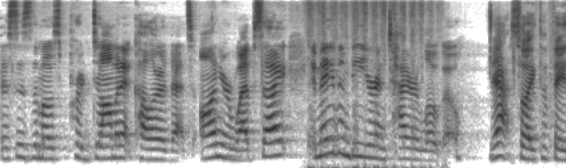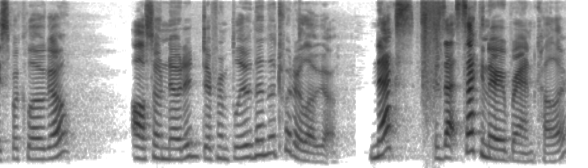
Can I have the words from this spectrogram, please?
This is the most predominant color that's on your website. It may even be your entire logo. Yeah, so like the Facebook logo, also noted different blue than the Twitter logo. Next is that secondary brand color,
